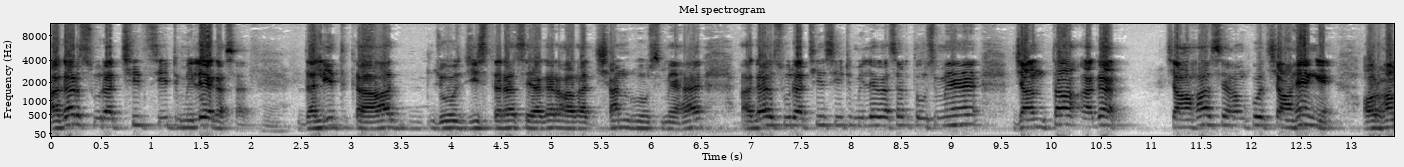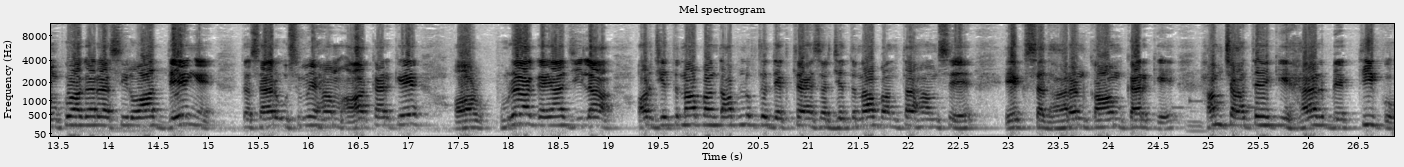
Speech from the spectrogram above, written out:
अगर सुरक्षित सीट मिलेगा सर दलित का जो जिस तरह से अगर आरक्षण उसमें है अगर सुरक्षित सीट मिलेगा सर तो उसमें जनता अगर चाह से हमको चाहेंगे और हमको अगर आशीर्वाद देंगे तो सर उसमें हम आ करके और पूरा गया जिला, और जितना बनता, आप लोग तो देखते हैं सर, जितना बनता है हमसे, एक साधारण काम करके, हम चाहते हैं कि हर व्यक्ति को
